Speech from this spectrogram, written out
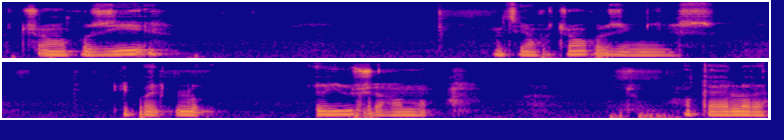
Facciamo così. Anzi no facciamo così minus. E poi lo riduciamo ok allora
